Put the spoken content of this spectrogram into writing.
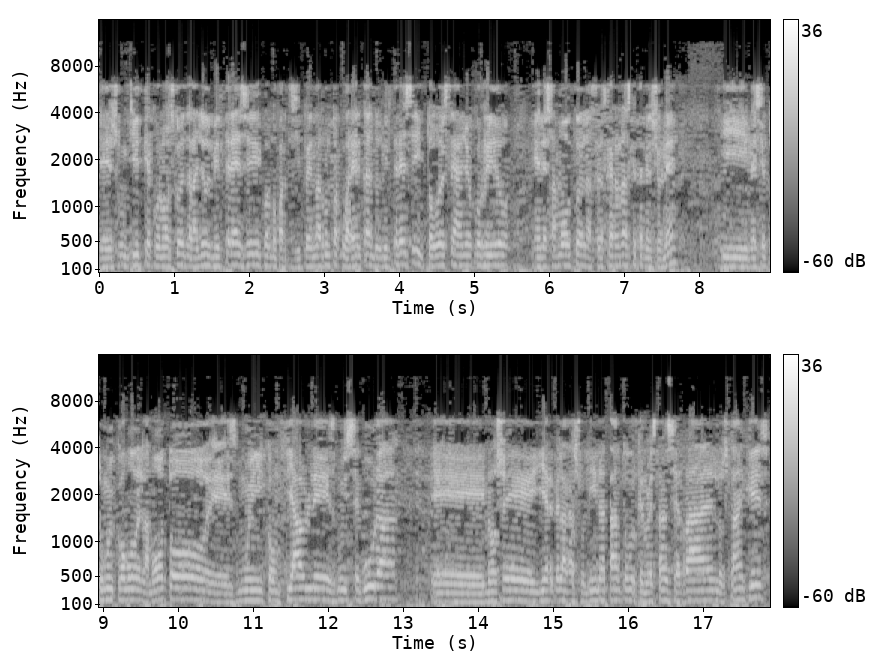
Es un kit que conozco desde el año 2013, cuando participé en la Ruta 40 del 2013 y todo este año he corrido en esa moto en las tres carreras que te mencioné y me siento muy cómodo en la moto, es muy confiable, es muy segura, eh, no se hierve la gasolina tanto porque no es tan cerrada en los tanques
